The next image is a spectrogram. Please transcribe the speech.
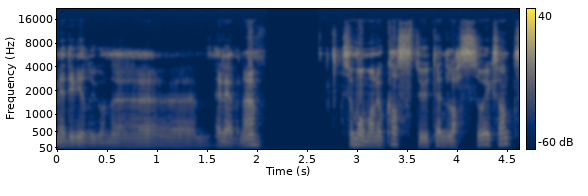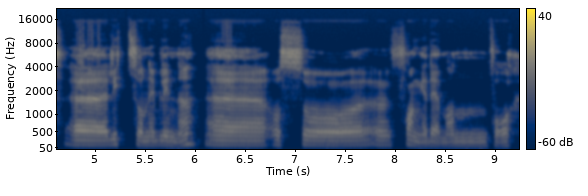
med de videregående elevene. Så må man jo kaste ut en lasso, ikke sant. Litt sånn i blinde. Og så fange det man får.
